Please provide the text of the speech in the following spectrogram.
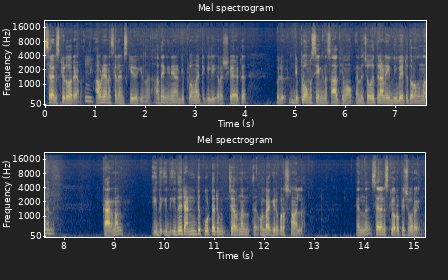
സെലൻസ്കിയോട് പറയാണ്. അവിടെയാണ് സെലൻസ്കി ചോദിക്കുന്നത് അതെങ്ങനെയാണ് ഡിപ്ലോമാറ്റിക്കലി റഷ്യയായിട്ട് ഒരു ഡിപ്ലോമസി എങ്ങനെ സാധ്യമാവും? എന്ന ചോദ്യത്തിലാണ് ഈ ഡിബേറ്റ് തുടങ്ങുന്നത് തന്നെ. കാരണം ഇത് ഇത് ഇത് രണ്ട് കൂട്ടരും ചേർന്ന് ഉണ്ടാക്കിയൊരു പ്രശ്നമല്ല എന്ന് സെലൻസ്കി ഉറപ്പിച്ചു പറയുന്നു.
